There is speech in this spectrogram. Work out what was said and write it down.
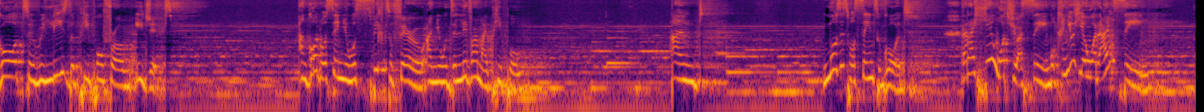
go to release the people from Egypt. And God was saying, You will speak to Pharaoh and you will deliver my people. And Moses was saying to God, that I hear what you are saying, but can you hear what I'm saying?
